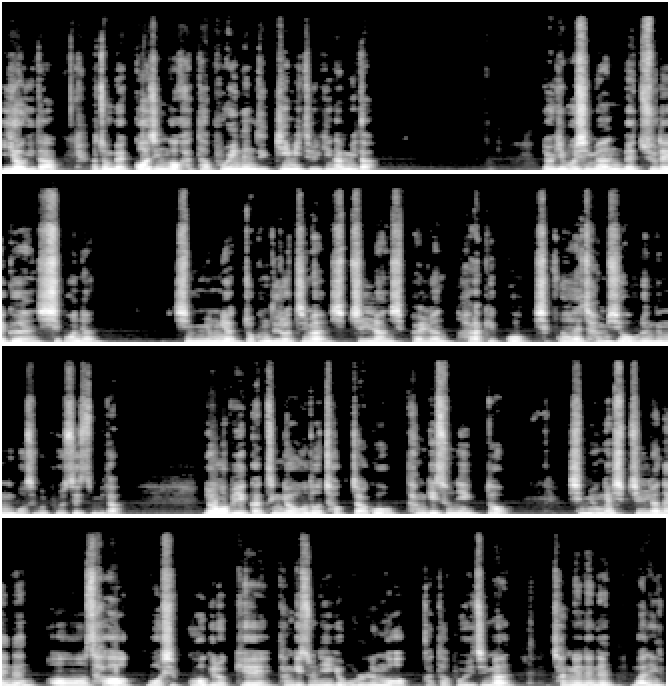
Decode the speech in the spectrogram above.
2억이다. 좀 메꿔진 것 같아 보이는 느낌이 들긴 합니다. 여기 보시면 매출액은 15년, 16년 조금 늘었지만 17년, 18년 하락했고 19년에 잠시 오르는 모습을 볼 수 있습니다. 영업이익 같은 경우도 적자고 당기순이익도 16년, 17년에는 어 4억, 뭐 19억 이렇게 당기순이익이 오른 것 같아 보이지만 작년에는 많이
